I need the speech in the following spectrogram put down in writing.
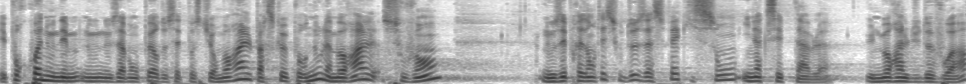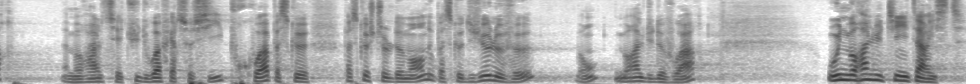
Et pourquoi nous, nous avons peur de cette posture morale? Parce que pour nous, la morale, souvent, nous est présenté sous deux aspects qui sont inacceptables. Une morale du devoir. La morale, c'est tu dois faire ceci. Pourquoi? Parce que, parce que je te le demande ou parce que Dieu le veut. Bon, morale du devoir. Ou une morale utilitariste.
